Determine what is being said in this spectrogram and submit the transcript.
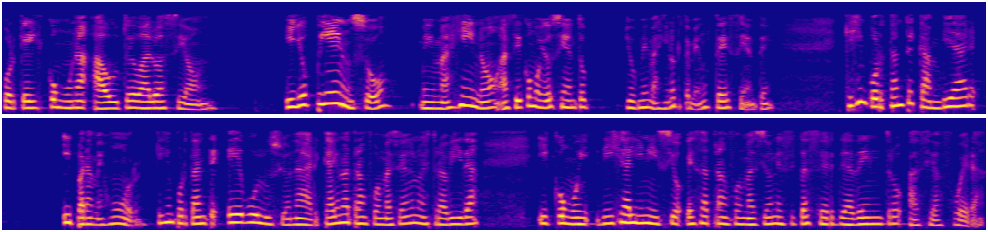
porque es como una autoevaluación. Y yo pienso, me imagino, así como yo siento, yo me imagino que también ustedes sienten, que es importante cambiar y para mejor, que es importante evolucionar, que hay una transformación en nuestra vida y como dije al inicio, esa transformación necesita ser de adentro hacia afuera.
